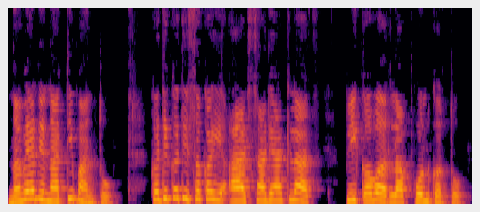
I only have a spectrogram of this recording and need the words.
नव्याने नाती बांधतो. कधीकधी सकाळी आठ साडेआठलाच पीक अवरला फोन करतो.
